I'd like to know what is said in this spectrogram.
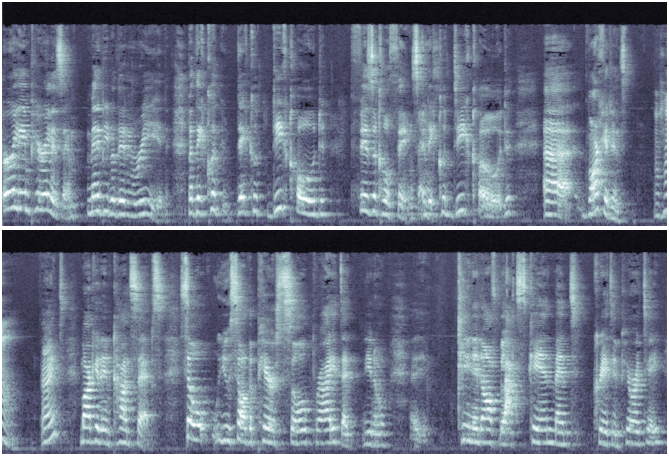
early imperialism many people didn't read but they could they could decode physical things and they could decode uh, marketing mm-hmm. Right marketing concepts so you saw the Pear soap, right? That, you know, uh, cleaning off black skin meant creating purity,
